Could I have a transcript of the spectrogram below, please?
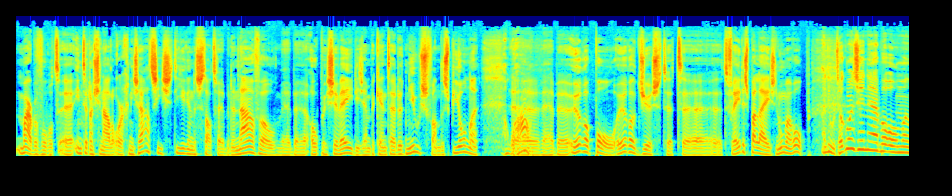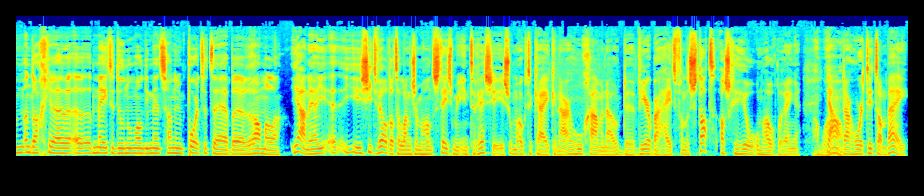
maar bijvoorbeeld internationale organisaties die hier in de stad. We hebben de NAVO, we hebben OPCW. Die zijn bekend uit het nieuws van de spionnen. Oh, we hebben Europol, Eurojust, het, het Vredespaleis, noem maar op. En die moet ook maar zin hebben om een, een dagje mee te doen om al die mensen aan hun poorten te hebben rammelen. Ja, nou ja, je, je ziet wel dat er langzamerhand steeds meer interesse is om ook te kijken naar hoe gaan we nou de weerbaarheid van de stad als geheel omhoog brengen. Oh. Ja, daar hoort dit dan bij.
